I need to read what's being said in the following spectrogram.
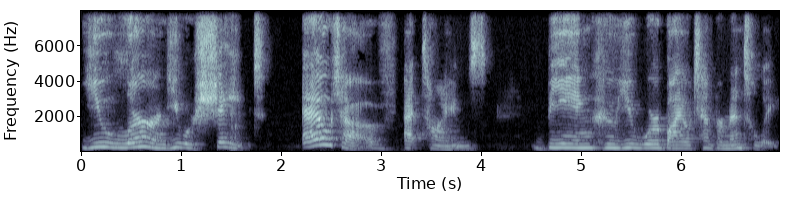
You learned you were shaped out of at times being who you were biotemperamentally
